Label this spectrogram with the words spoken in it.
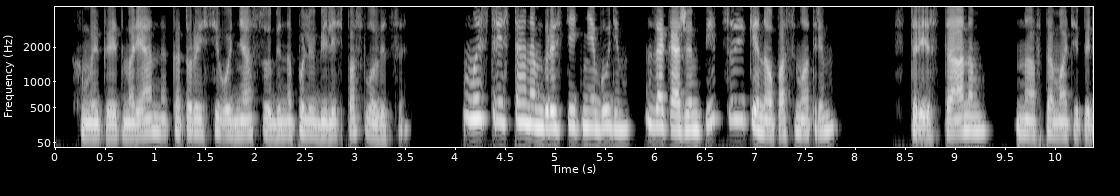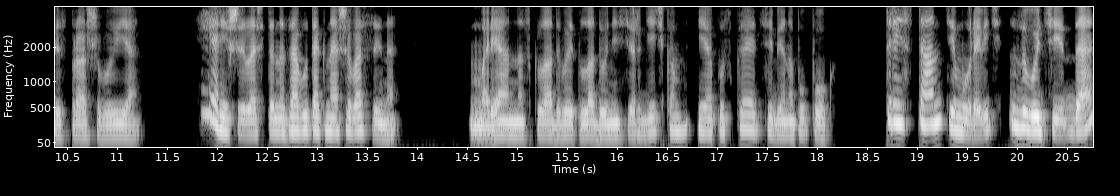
— хмыкает Марианна, которой сегодня особенно полюбились пословицы. «Мы с Тристаном грустить не будем. Закажем пиццу и кино посмотрим». «С Тристаном?» — на автомате переспрашиваю я. «Я решила, что назову так нашего сына. Марианна складывает ладони сердечком и опускает себе на пупок. «Тристан Тимурович, звучит, да?»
